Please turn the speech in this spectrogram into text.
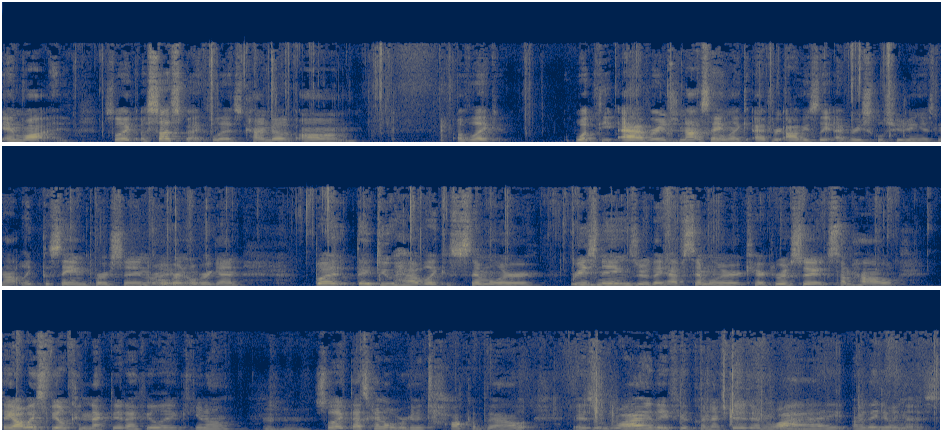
and why. So like a suspect list, kind of. Um, of like what the average. Not saying like every obviously every school shooting is not like the same person over and over again, but they do have like similar reasonings or they have similar characteristics somehow. They always feel connected. I feel like you know. Mm-hmm. So like that's kind of what we're gonna talk about is why they feel connected and why are they doing this.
